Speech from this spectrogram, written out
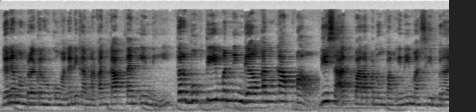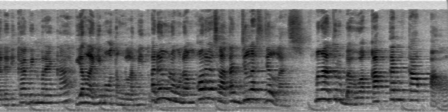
Dan yang memberatkan hukumannya dikarenakan kapten ini terbukti meninggalkan kapal di saat para penumpang ini masih berada di kabin mereka yang lagi mau tenggelam itu. Padahal undang-undang Korea Selatan jelas-jelas mengatur bahwa kapten kapal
